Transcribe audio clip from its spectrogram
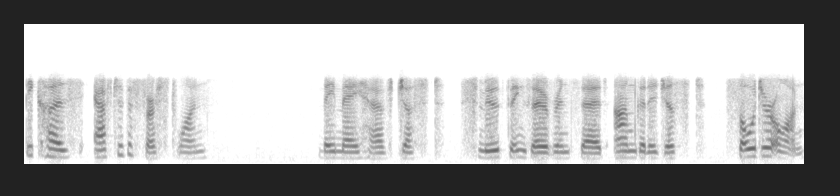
Because after the first one, they may have just smoothed things over and said, I'm going to just soldier on.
